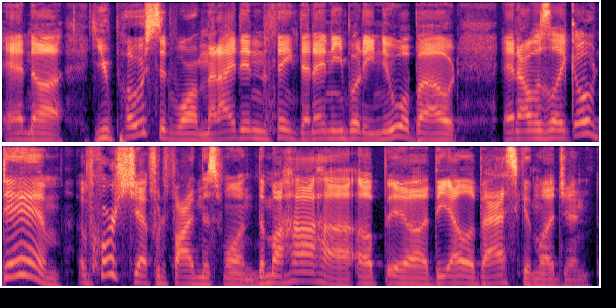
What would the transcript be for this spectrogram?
And uh, you posted one that I didn't think that anybody knew about, and I was like, "Oh, damn! Of course Jeff would find this one, the Mahaha up uh, the Alabaskan legend."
